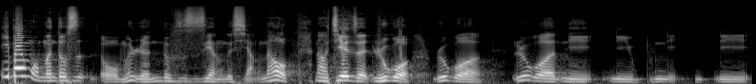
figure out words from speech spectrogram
一般我们都是我们人都是这样的想，然后然后接着如果如果如果你你你你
